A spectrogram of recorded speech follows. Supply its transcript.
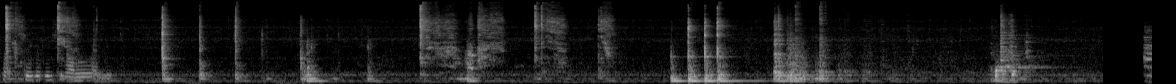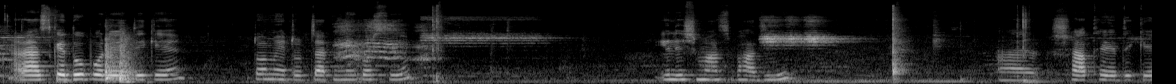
সব থেকে বেশি ভালো লাগে। আর আজকে দুপুরে দিকে টমেটোর চাটনি করছি। ইলিশ মাছ ভাজি আর সাথে এদিকে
